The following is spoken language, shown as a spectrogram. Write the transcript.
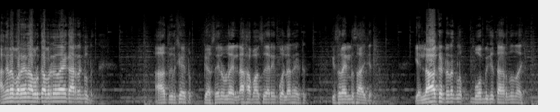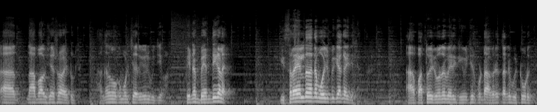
അങ്ങനെ പറയാൻ അവർക്ക് അവരുടേതായ കാരണങ്ങളുണ്ട്. ആ തീർച്ചയായിട്ടും ഗസയിലുള്ള എല്ലാ ഹമാസുകാരെയും കൊല്ലാനായിട്ട് ഇസ്രായേലിന് സാധിച്ചിട്ടില്ല. എല്ലാ കെട്ടിടങ്ങളും ബോംബിങ് തകർന്നതായി നശി നാമാവിശേഷമായിട്ടില്ല. അങ്ങനെ നോക്കുമ്പോൾ ചെറിയൊരു വിജയമാണ്. പിന്നെ ബന്ദികളെ ഇസ്രായേലിനെ തന്നെ മോചിപ്പിക്കാൻ കഴിഞ്ഞില്ല. ആ പത്തോ ഇരുപതോ പേര് ജീവിച്ചിരിപ്പുണ്ട് അവരെ തന്നെ വിട്ടുകൊടുക്കുക.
